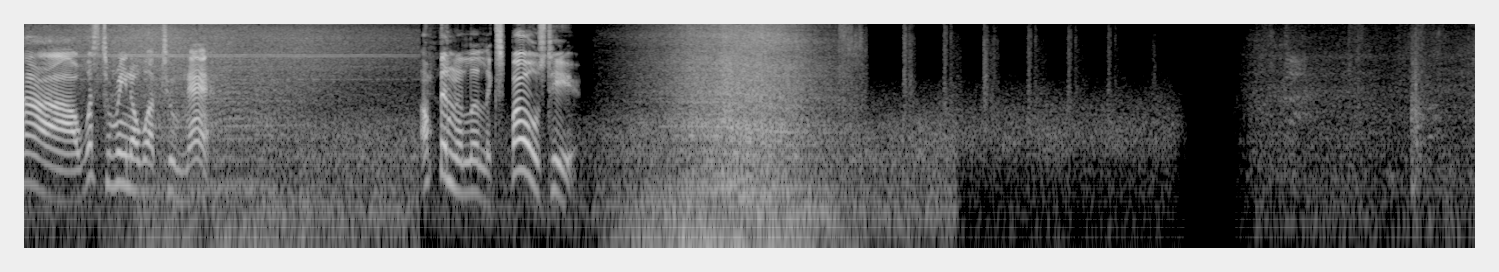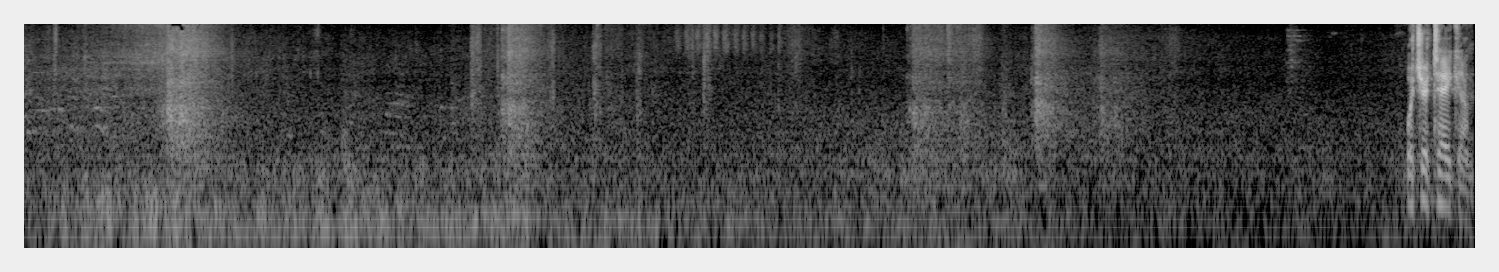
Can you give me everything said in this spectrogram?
Ah, what's Toreno up to now? I'm feeling a little exposed here. What's your take on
